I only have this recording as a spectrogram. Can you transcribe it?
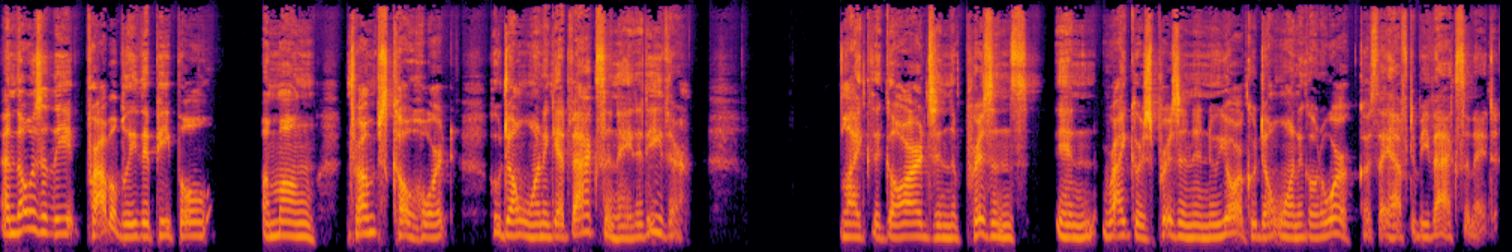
And those are the probably the people among Trump's cohort who don't want to get vaccinated either. Like the guards in the prisons in Rikers prison in New York who don't want to go to work because they have to be vaccinated.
